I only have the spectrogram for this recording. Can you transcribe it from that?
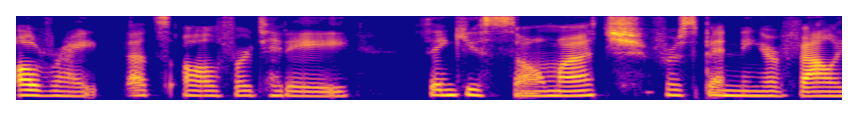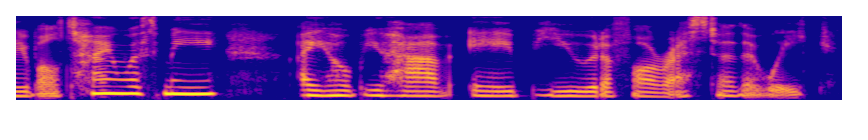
All right, that's all for today. Thank you so much for spending your valuable time with me. I hope you have a beautiful rest of the week.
